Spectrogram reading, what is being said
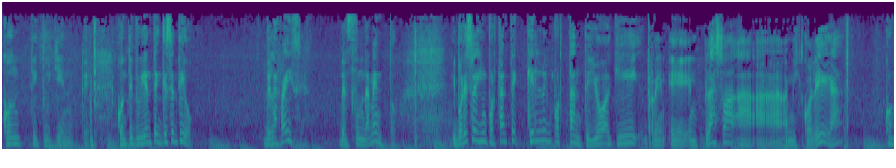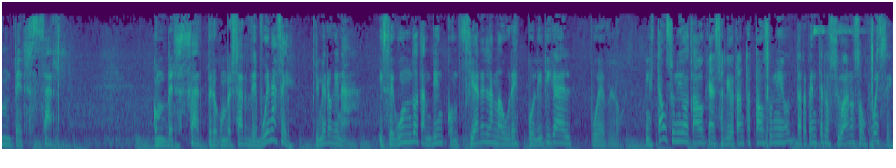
constituyente. ¿Constituyente en qué sentido? De las raíces, del fundamento. Y por eso es importante, ¿qué es lo importante? Yo aquí eh, emplazo a, mis colegas conversar. Conversar, pero conversar de buena fe, primero que nada. Y segundo, también confiar en la madurez política del pueblo. En Estados Unidos, dado que han salido tanto a Estados Unidos, de repente los ciudadanos son jueces.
